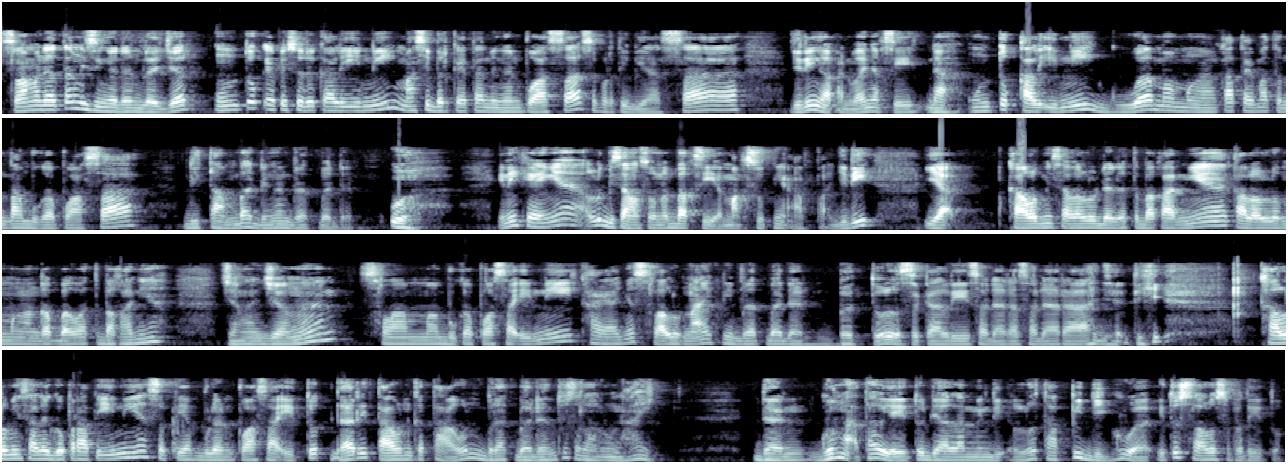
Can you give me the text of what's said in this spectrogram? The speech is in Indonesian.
Selamat datang di Singgah dan Belajar. Untuk episode kali ini masih berkaitan dengan puasa seperti biasa. Jadi nggak akan banyak sih. Nah, untuk kali ini gue mau mengangkat tema tentang buka puasa ditambah dengan berat badan. Wah, ini kayaknya lu bisa langsung nebak sih ya maksudnya apa. Jadi ya kalau misalnya lu udah ada tebakannya, kalau lu menganggap bahwa tebakannya jangan-jangan selama buka puasa ini kayaknya selalu naik nih berat badan. Betul sekali saudara-saudara. Jadi kalau misalnya gue perhatiin ya setiap bulan puasa itu dari tahun ke tahun berat badan tuh selalu naik. Dan gue nggak tahu ya itu dialamin di lo, tapi di gue itu selalu seperti itu.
